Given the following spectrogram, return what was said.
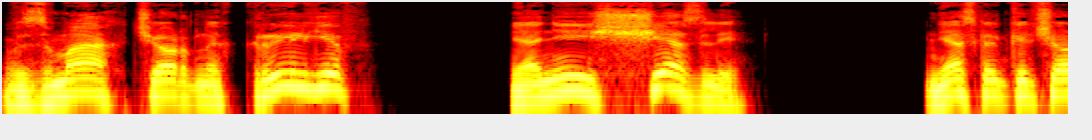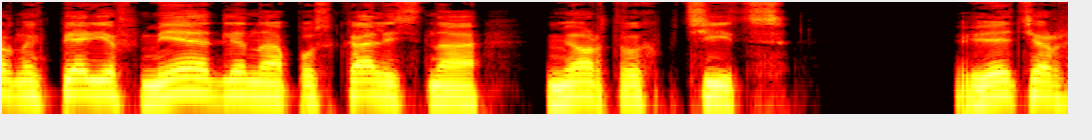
Взмах черных крыльев, и они исчезли. Несколько черных перьев медленно опускались на мертвых птиц. Ветер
